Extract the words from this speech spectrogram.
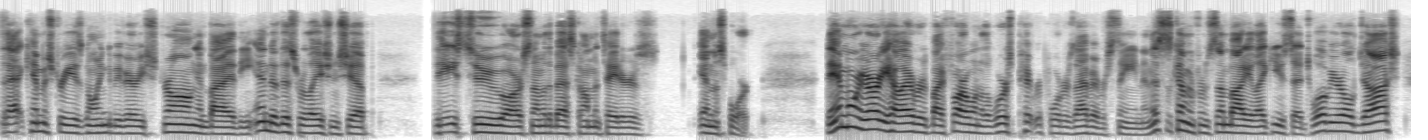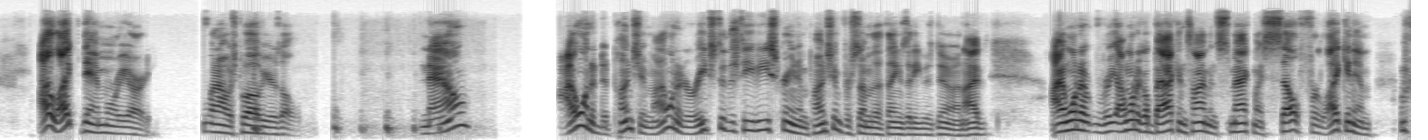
that chemistry is going to be very strong. And by the end of this relationship, these two are some of the best commentators in the sport. Dan Moriarty, however, is by far one of the worst pit reporters I've ever seen. And this is coming from somebody like you said, 12 year old Josh. I liked Dan Moriarty when I was 12 years old. Now, I wanted to punch him. I wanted to reach to the TV screen and punch him for some of the things that he was doing. I, I want to, re- I want to go back in time and smack myself for liking him when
